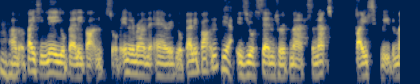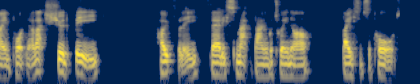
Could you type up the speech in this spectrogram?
Mhm. um, basically near your belly button, sort of in and around the area of your belly button, Yeah. is your center of mass, and that's basically the main point. Now that should be hopefully fairly smack bang between our base of support,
